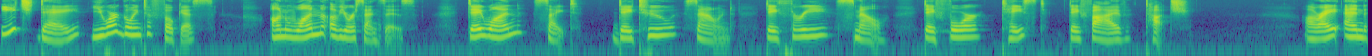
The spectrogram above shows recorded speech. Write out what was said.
each day you are going to focus on one of your senses. Day one, sight. Day two, sound. Day three, smell. Day four, taste. Day five, touch. All right. And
